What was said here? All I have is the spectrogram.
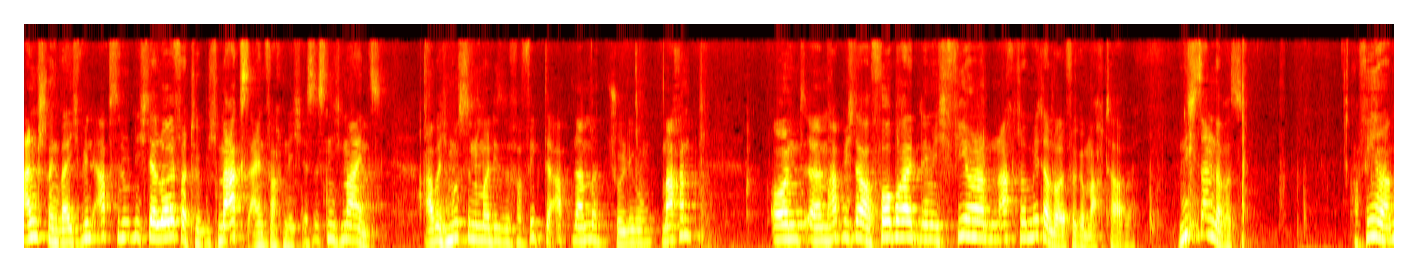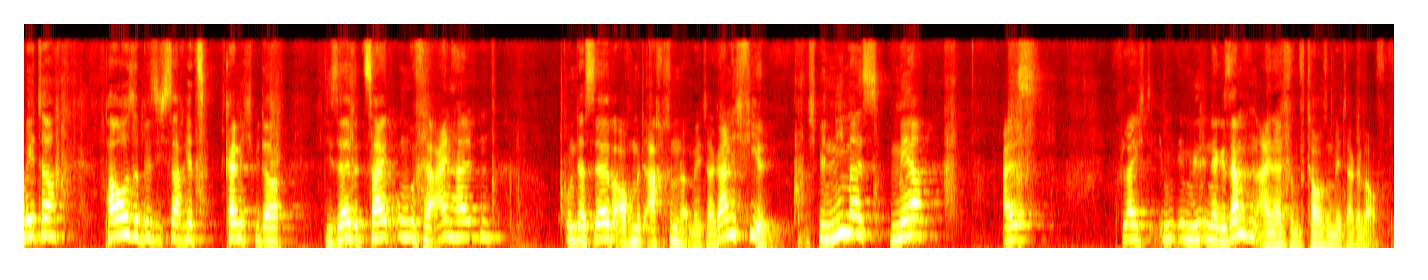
anstrengend, weil ich bin absolut nicht der Läufertyp. Ich mag es einfach nicht. Es ist nicht meins. Aber ich musste nun mal diese verfickte Abnahme, Entschuldigung, machen. Und ähm, habe mich darauf vorbereitet, indem ich 400 und 800 Meter Läufe gemacht habe. Nichts anderes. Auf 400 Meter Pause, bis ich sage, jetzt kann ich wieder dieselbe Zeit ungefähr einhalten und dasselbe auch mit 800 Meter. Gar nicht viel. Ich bin niemals mehr als vielleicht in, in der gesamten Einheit 5000 Meter gelaufen.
